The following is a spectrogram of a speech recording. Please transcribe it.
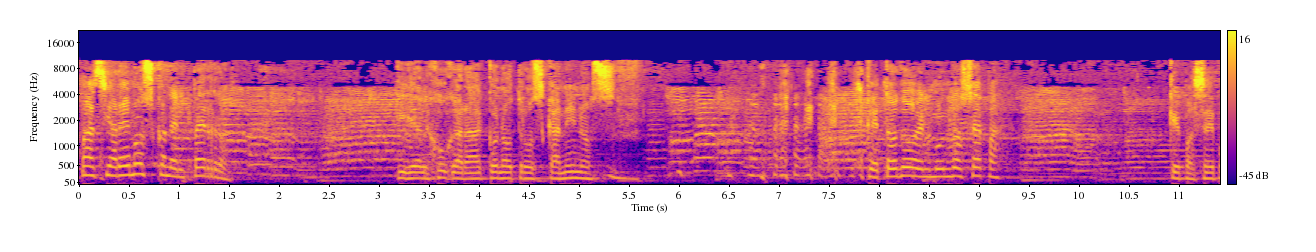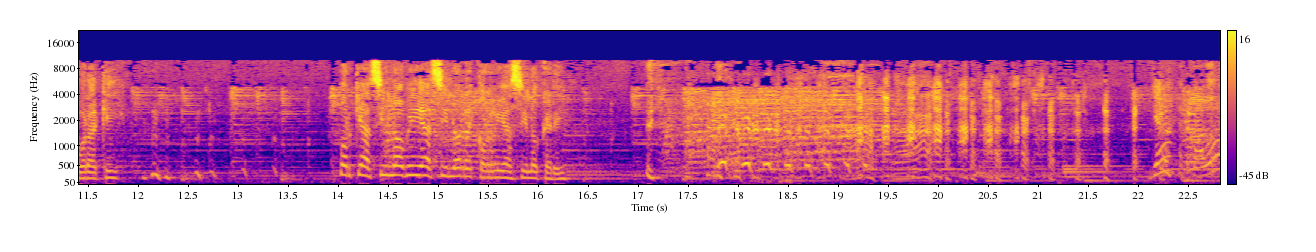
pasearemos con el perro y él jugará con otros caninos. Que todo el mundo sepa que pasé por aquí. Porque así lo vi, así lo recorrí, así lo querí. ¿Ya? ¿Acabó?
